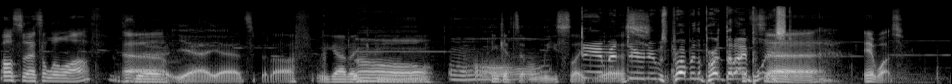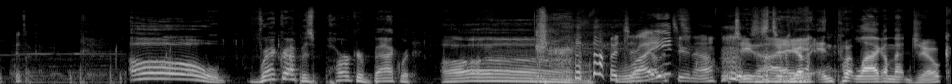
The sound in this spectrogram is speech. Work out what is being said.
Also, that's a little off. Uh, yeah, yeah, it's a bit off. We gotta oh, be. I think it's at least like damn it, dude. It was probably the part that I it's, placed. uh, it was. It's okay. Oh, Rekrap is Parker backward. Oh. Right? Two now. Jesus, dude, do you have input lag on that joke?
